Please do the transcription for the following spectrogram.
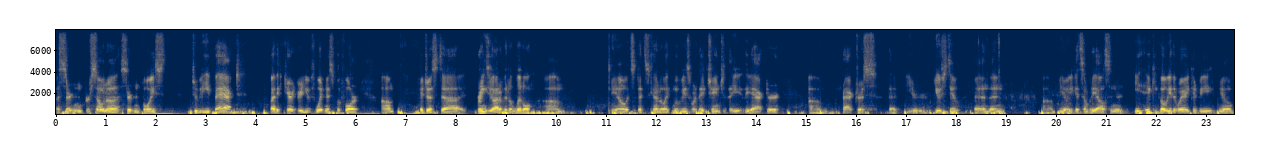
a certain persona, certain voice to be backed by the character you've witnessed before, um, it just uh, brings you out of it a little. Um, you know, it's it's kind of like movies where they change the the actor, um, actress that you're used to, and then um, you know you get somebody else, and it could go either way. It could be you know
